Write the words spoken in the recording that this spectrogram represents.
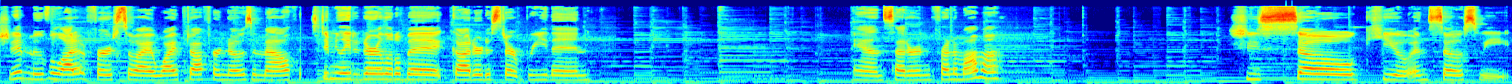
She didn't move a lot at first, so I wiped off her nose and mouth, stimulated her a little bit, got her to start breathing, and set her in front of Mama. She's so cute and so sweet.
